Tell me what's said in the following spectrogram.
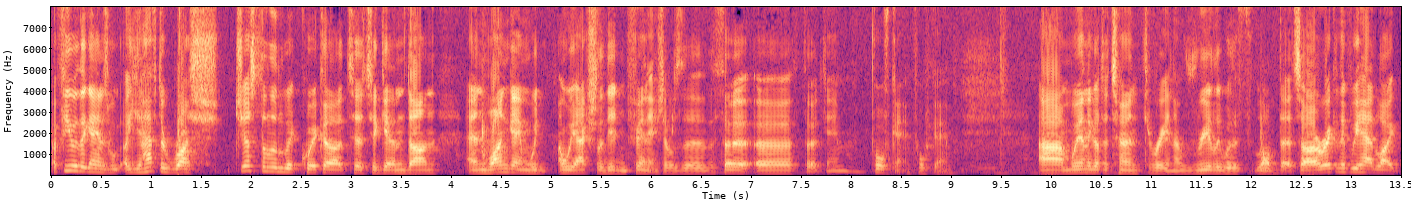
a few of the games you have to rush just a little bit quicker to, to get them done and one game we we actually didn't finish. That was the the third uh, third game, fourth game, fourth game. Um, we only got to turn three, and I really would have loved that. So I reckon if we had like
